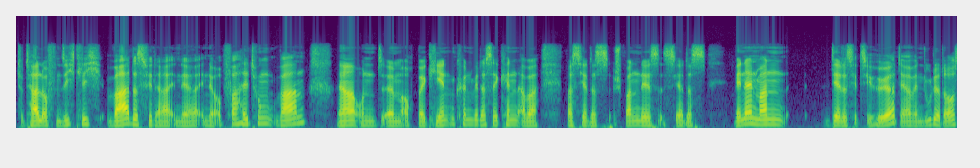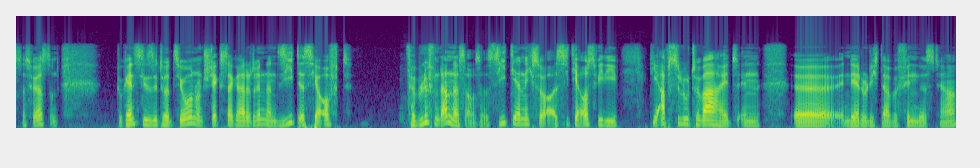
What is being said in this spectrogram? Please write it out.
total offensichtlich war, dass wir da in der in der Opferhaltung waren, ja und ähm, auch bei Klienten können wir das erkennen. Aber was ja das Spannende ist, ist ja, dass wenn ein Mann der das jetzt hier hört, ja, wenn du da draußen das hörst und du kennst die Situation und steckst da gerade drin, dann sieht es ja oft verblüffend anders aus. Es sieht ja nicht so aus, es sieht ja aus wie die, die absolute Wahrheit, in, äh, in der du dich da befindest, ja.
